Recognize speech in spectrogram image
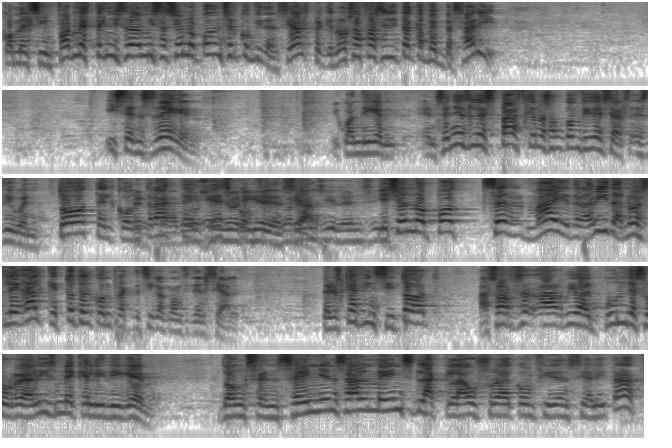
Com els informes tècnics de l'administració no poden ser confidencials, perquè no els ha facilitat cap adversari. I se'ns neguen. I quan diguem, ensenyes les parts que no són confidencials, es diuen, tot el contracte favor, és confidencial. I això no pot ser mai de la vida, no és legal que tot el contracte siga confidencial. Però és que fins i tot, això arriba al punt de surrealisme que li diguem, doncs ensenya'ns almenys la clàusula de confidencialitat.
